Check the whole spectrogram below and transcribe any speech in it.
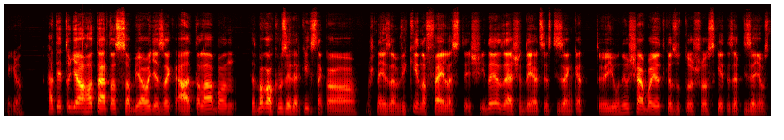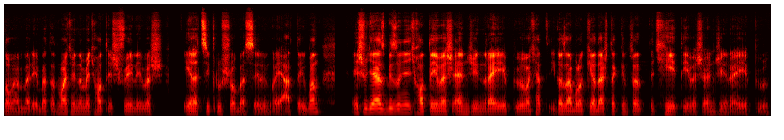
Igen. Hát itt ugye a határt azt szabja, hogy ezek általában tehát maga a Crusader Kingsnek a, most nézem Wikin, a fejlesztési ideje, az első DLC az 12 júniusában jött ki, az utolsó az 2018 novemberében, tehát majd, hogy nem egy hat és fél éves életciklusról beszélünk a játékban. És ugye ez bizony egy 6 éves engine-re épül, vagy hát igazából a kiadás tekintve egy 7 éves engine-re épül.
